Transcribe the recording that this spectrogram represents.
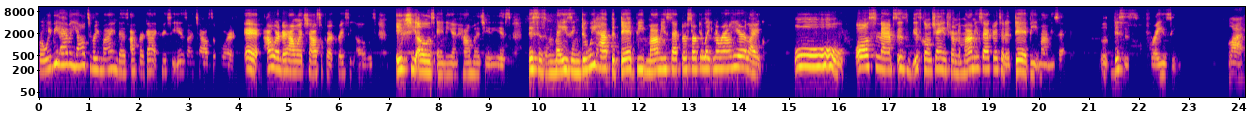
but we be having y'all to remind us. I forgot Chrissy is on child support. Eh, I wonder how much child support Chrissy owes, if she owes any, and how much it is. This is amazing. Do we have the deadbeat mommy sector circulating around here? Like, ooh, all snaps. It's, it's gonna change from the mommy sector to the deadbeat mommy sector. This is crazy. Lot.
